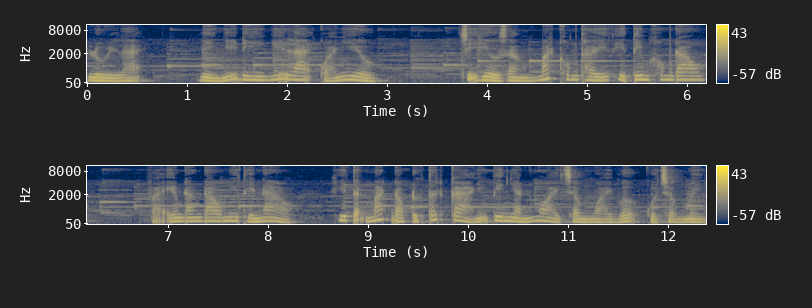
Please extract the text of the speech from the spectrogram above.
Lùi lại vì nghĩ đi nghĩ lại quá nhiều. Chị hiểu rằng mắt không thấy thì tim không đau. Và em đang đau như thế nào khi tận mắt đọc được tất cả những tin nhắn ngoài chồng ngoài vợ của chồng mình?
